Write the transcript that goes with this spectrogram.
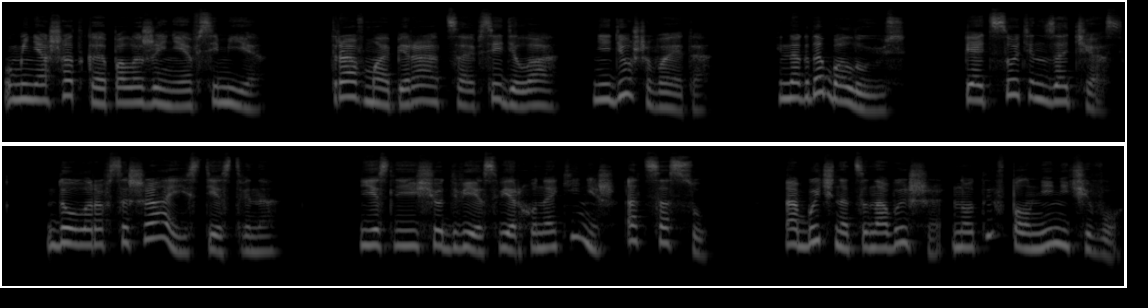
У меня шаткое положение в семье. Травма, операция, все дела. Недешево это. Иногда балуюсь. Пять сотен за час. Долларов США, естественно. Если еще две сверху накинешь, отсосу. Обычно цена выше, но ты вполне ничего.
